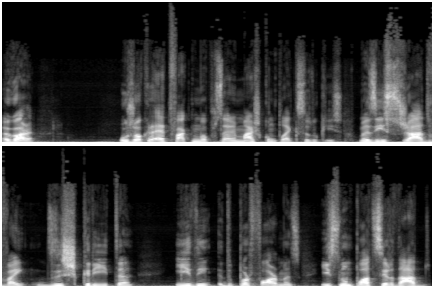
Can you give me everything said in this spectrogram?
Agora, o Joker é de facto uma personagem mais complexa do que isso, mas isso já advém de escrita e de, de performance. Isso não pode ser dado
